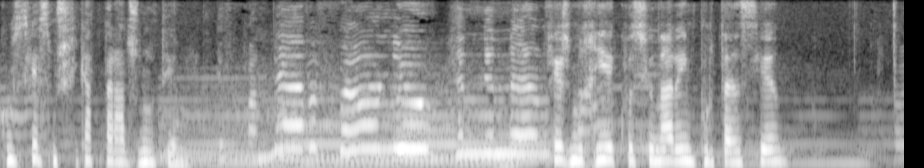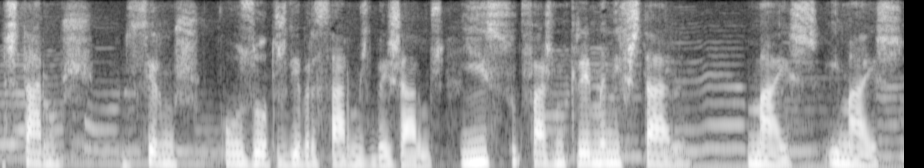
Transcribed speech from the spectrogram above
como se tivéssemos ficado parados no tempo. Fez-me reequacionar a importância de estarmos, de sermos com os outros, de abraçarmos, de beijarmos. E isso faz-me querer manifestar mais e mais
